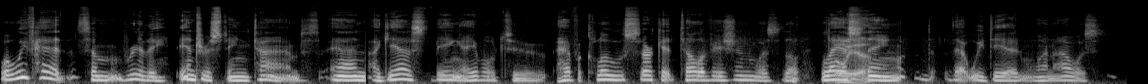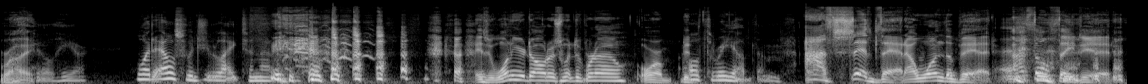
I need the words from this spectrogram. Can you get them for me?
Well, we've had some really interesting times, and I guess being able to have a closed circuit television was the last oh, yeah. thing th- that we did when I was right. still here. What else would you like to know? Is it one of your daughters went to Brenau, or did... all three of them? I said that. I won the bet. I thought they did.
